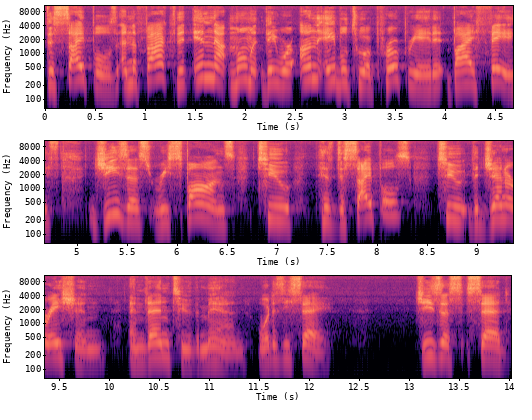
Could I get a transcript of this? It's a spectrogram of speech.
disciples, and the fact that in that moment they were unable to appropriate it by faith, Jesus responds to his disciples, to the generation, and then to the man. What does he say? Jesus said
